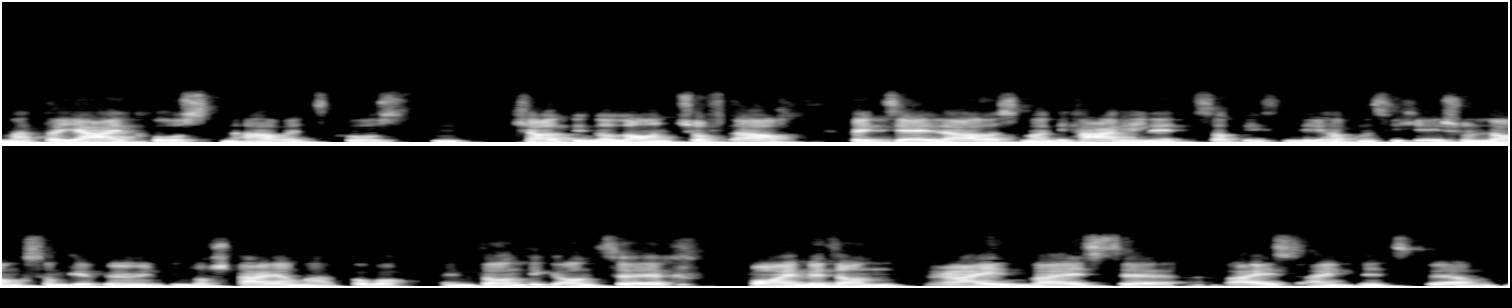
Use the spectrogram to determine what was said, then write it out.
Materialkosten, Arbeitskosten, schaut in der Landschaft auch speziell aus. Man, die Hagelnetzer, die, hat man sich eh schon langsam gewöhnt in der Steiermark, aber wenn dann die ganze Bäume dann reihenweise weiß eingenetzt werden,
